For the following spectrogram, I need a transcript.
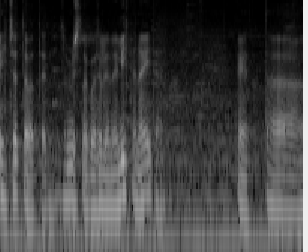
ehitusettevõtteid, see on vist nagu selline lihtne näide. et äh,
